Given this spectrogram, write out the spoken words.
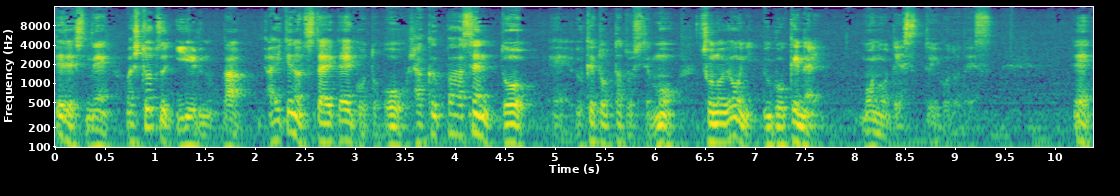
でですね、まあ、一つ言えるのが相手の伝えたいことを100%、えー、受け取ったとしてもそのように動けないものですということです。で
